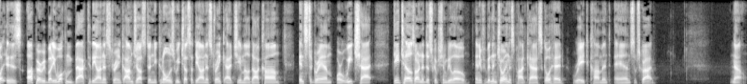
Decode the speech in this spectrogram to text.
What is up, everybody? Welcome back to The Honest Drink. I'm Justin. You can always reach us at thehonestdrink at gmail.com, Instagram, or WeChat. Details are in the description below. And if you've been enjoying this podcast, go ahead, rate, comment, and subscribe. Now,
